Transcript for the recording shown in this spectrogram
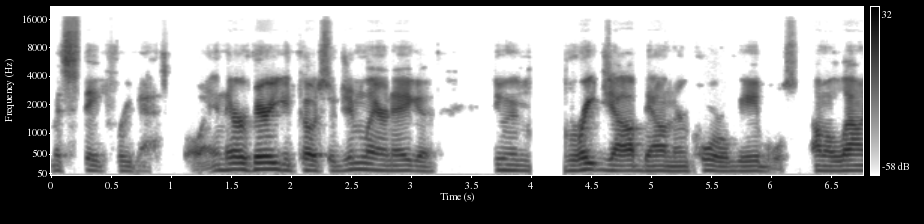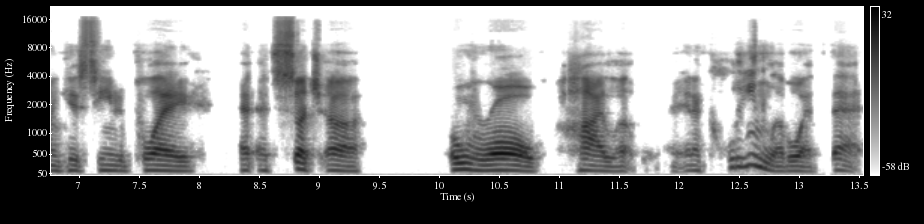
mistake free basketball. And they're a very good coach. So Jim Larrañaga doing a great job down there in Coral Gables. I'm allowing his team to play at, at such a overall high level and a clean level at that.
